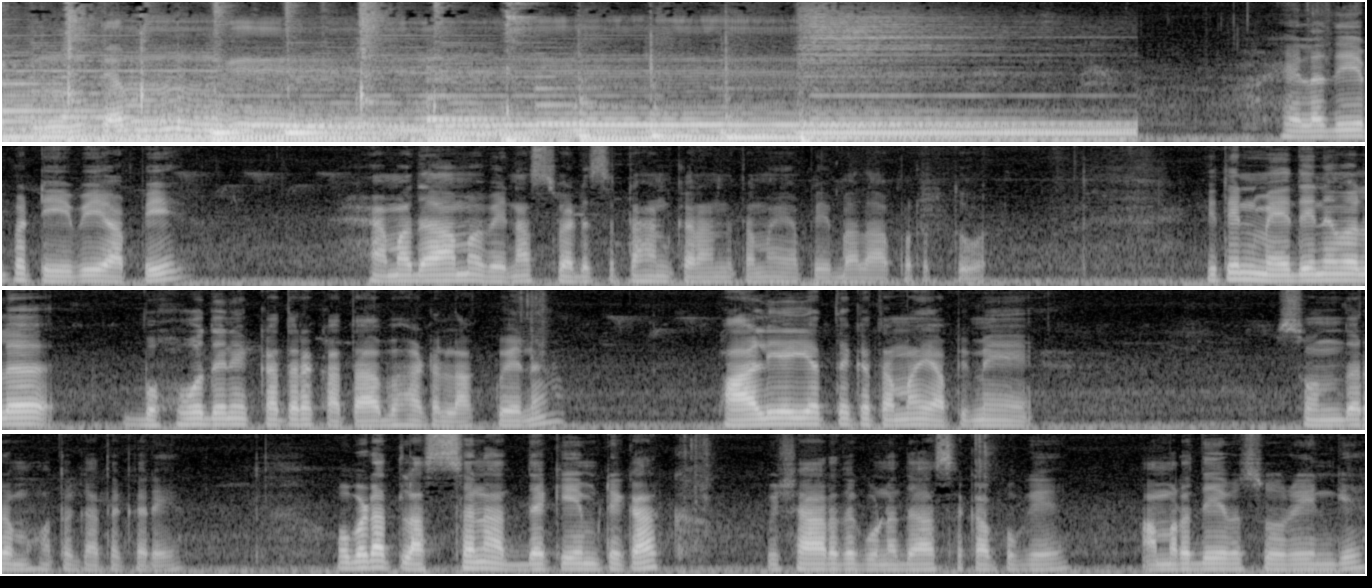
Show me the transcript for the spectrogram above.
එක්ටැම්ගේ හෙළදීප ටීවී අපි හැමදාම වෙනස් වැඩසටහන් කරන්න තමයි අපේ බලාපොරොත්තුව. ඉතින් මේ දිනවල බොහෝ දෙනෙක් අතර කතාබහට ලක්වෙන පාලියයත් එක තමයි අපි මේ සුන්දර මොහොත ගත කරේ. ඔබටත් ලස්සන අත්දැකීම් ටිකක් විශාරද ගුණදාස කපුගේ අමරදේව සූරීන්ගේ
